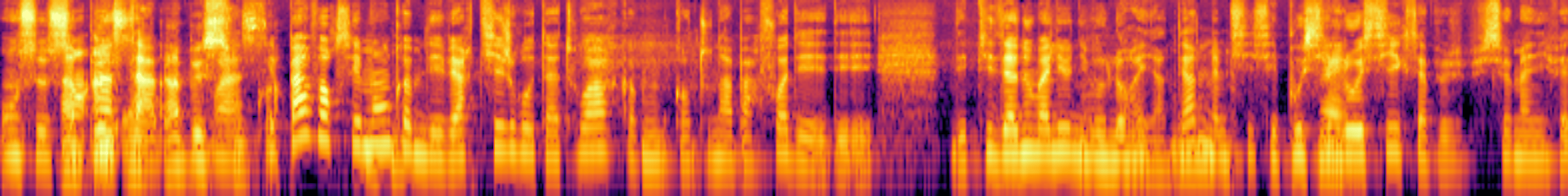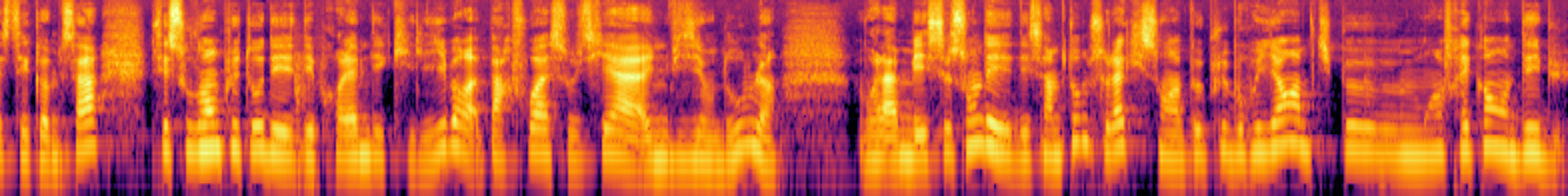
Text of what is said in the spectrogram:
on, se sent instable. un peu C'est pas forcément mm-hmm. comme des vertiges rotatoires, comme quand on a parfois des, des, petites anomalies au niveau de l'oreille interne, mm-hmm. même si c'est possible aussi que ça peut se manifester comme ça. C'est souvent plutôt des, des problèmes d'équilibre, parfois associés à une vision double. Voilà, mais ce sont des, symptômes, ceux-là, qui sont un peu plus bruyants, un petit peu moins fréquents en début.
